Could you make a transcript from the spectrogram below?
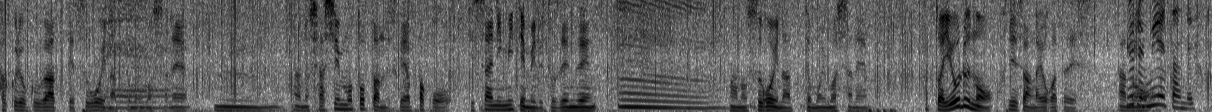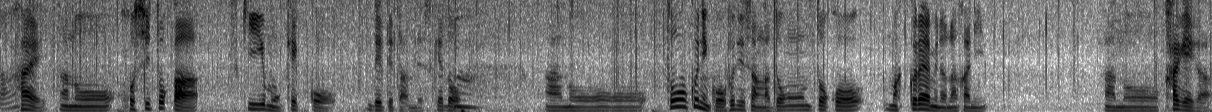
迫力があってすごいなと思いましたね。うんあの写真も撮ったんですけどやっぱこう実際に見てみると全然あのすごいなって思いましたね。あとは夜の富士山が良かったです。夜見えたんですか？はいあの星とか月も結構出てたんですけど。うんあの遠くにこう富士山がどーんとこう真っ暗闇の中にあの影が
